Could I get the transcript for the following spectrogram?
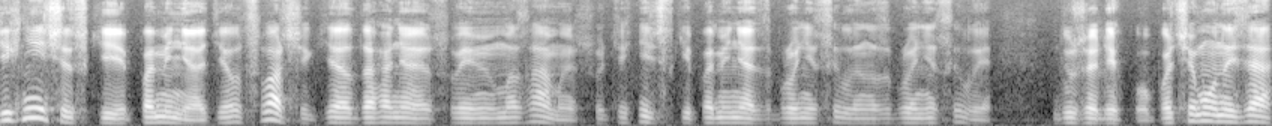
Технически поменять. Я от сварщик, я доганяю своїми мозгами, що технически поменять Збройні сили на Збройні сили дуже легко. Почему нельзя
